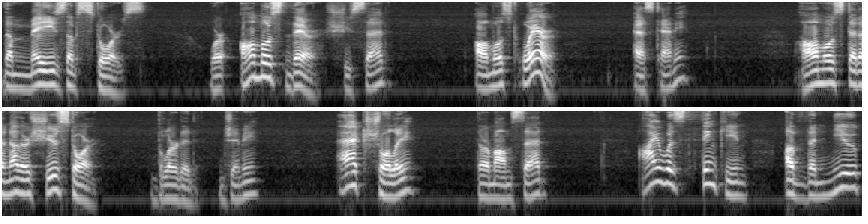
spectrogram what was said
the maze of stores. We're almost there, she said. Almost where? asked Tammy. Almost at another shoe store, blurted Jimmy. Actually, their mom said, I was thinking of the new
